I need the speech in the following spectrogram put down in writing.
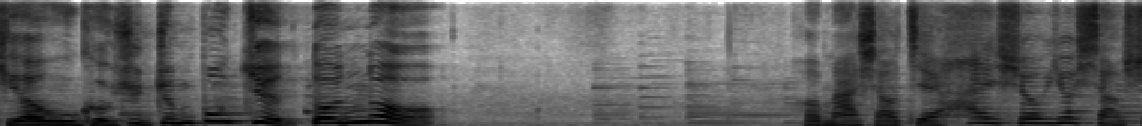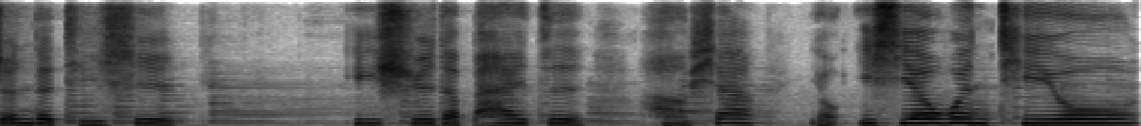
跳舞可是真不简单呢。河马小姐害羞又小声的提示：“医师的拍子好像有一些问题哦。”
